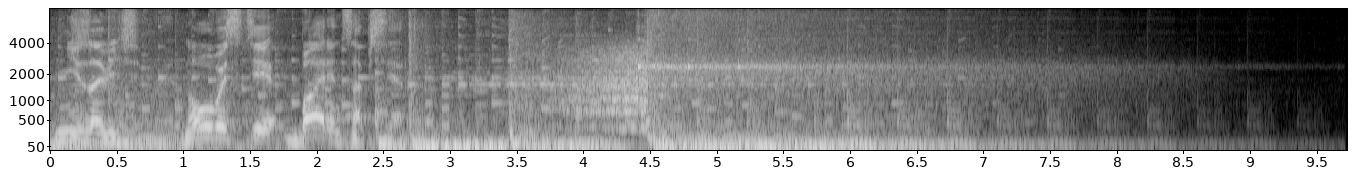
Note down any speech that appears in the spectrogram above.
Независимые новости. Барин обсервис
